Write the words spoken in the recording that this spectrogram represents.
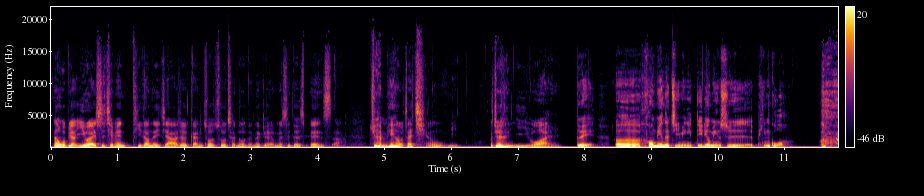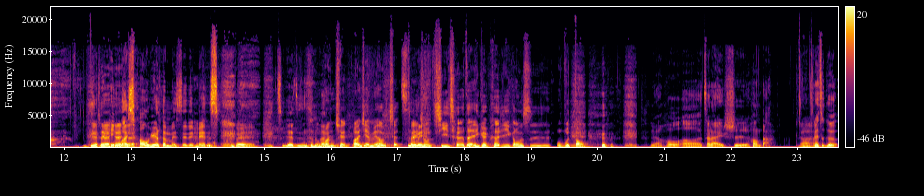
但我比较意外的是前面提到那家，就是敢做出承诺的那个 Mercedes-Benz 啊，居然没有在前五名，我觉得很意外。对，呃，后面的几名，第六名是苹果，所以苹果还超越了 Mercedes-Benz，对，这个真的蛮完全完全没有推 推出汽车的一个科技公司，我不懂然后呃，再来是 Honda，啊哎、。这个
